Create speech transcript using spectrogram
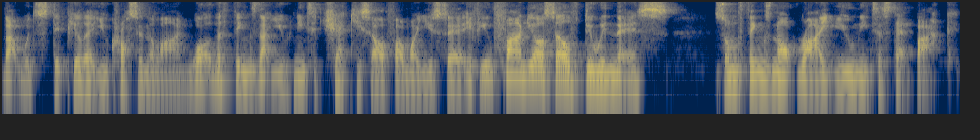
that would stipulate you crossing the line? What are the things that you need to check yourself on where you say, if you find yourself doing this, something's not right, you need to step back?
